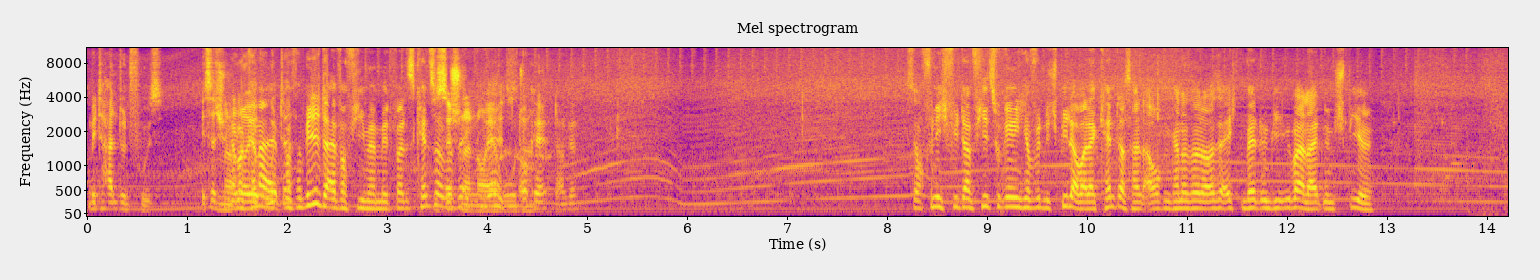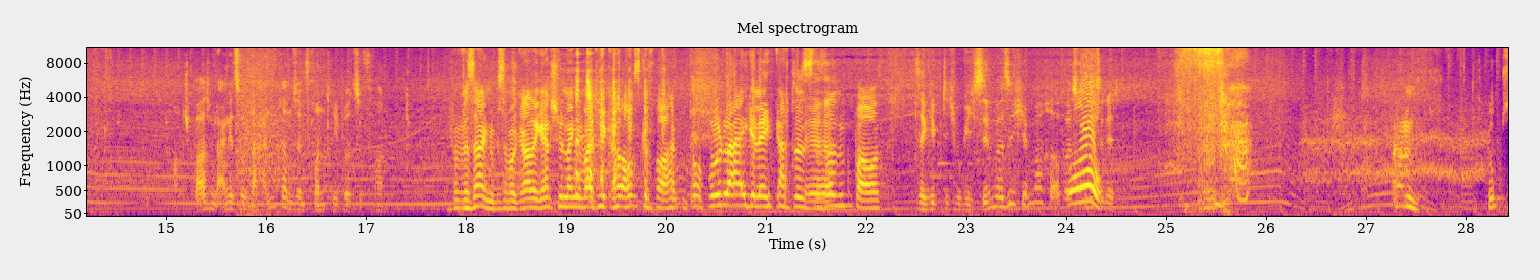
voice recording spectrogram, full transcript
mit Hand und Fuß. Ist das schon Ja, eine Aber neue man, kann, Route? man verbindet da einfach viel mehr mit, weil das kennst du Das ist schon eine neue Welt. Route. Okay, danke. Ist auch, finde ich, viel, dann viel zugänglicher für den Spieler, aber der kennt das halt auch und kann das halt aus der echten Welt irgendwie überleiten ins Spiel. Spaß, mit angezogener Handbremse im Fronttrieber zu fahren. Ich wollte sagen, du bist aber gerade ganz schön lange weiter geradeaus gefahren, obwohl du eingelenkt hattest. Ja. Das sah super aus. Das ergibt nicht wirklich Sinn, was ich hier mache, aber es Oh! funktioniert. Ups.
